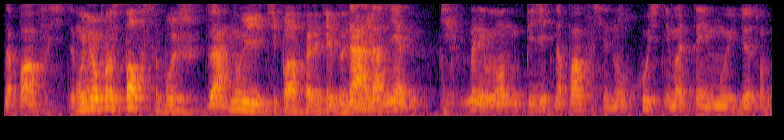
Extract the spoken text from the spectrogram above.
на пафосе. У него просто пафоса больше. Да. Ну и типа авторитет за ним Да, да, есть. нет. Смотри, он пиздит на пафосе, ну хуй с ним, это ему идет, он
